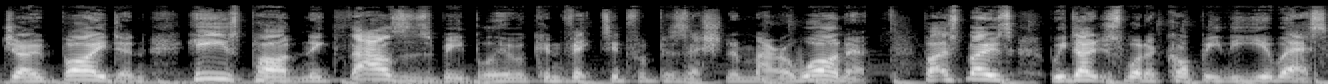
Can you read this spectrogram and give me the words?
Joe Biden, he's pardoning thousands of people who were convicted for possession of marijuana. But I suppose we don't just want to copy the US,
